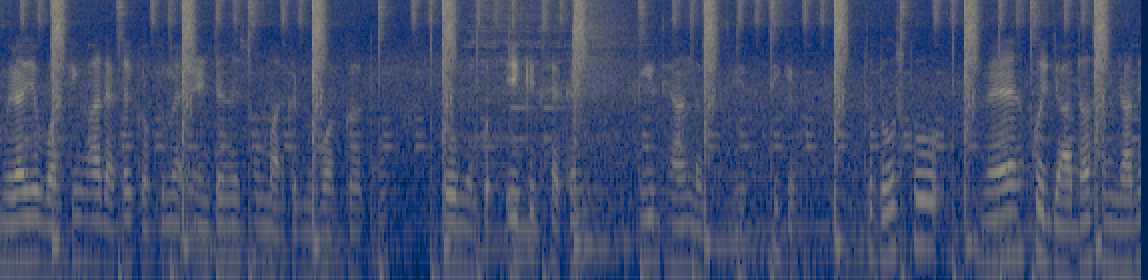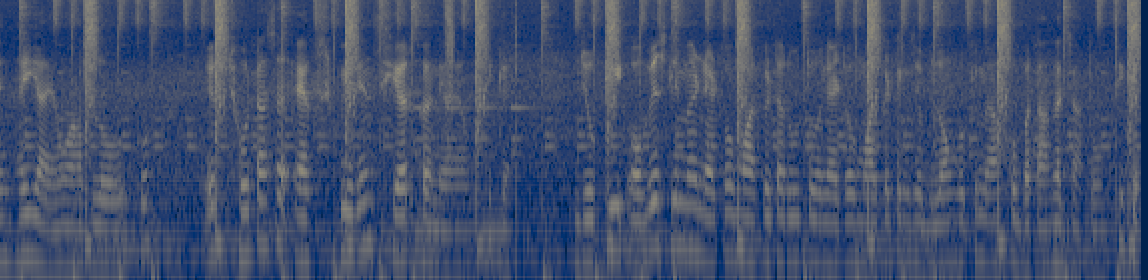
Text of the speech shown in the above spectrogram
मेरा ये वर्किंग हार रहता है क्योंकि मैं इंटरनेशनल मार्केट में वर्क करता हूँ। तो मेरे को एक एक सेकंड की ध्यान रखना चाहिए, ठीक है? तो दोस्तों, मैं कुछ ज़्यादा समझाने नहीं आया हूँ आप लोगों को। एक छोटा सा एक्सपीरियंस शेयर करने आया हूँ, ठीक है? जो कि ऑब्वियसली मैं नेटवर्क मार्केटर हूँ तो नेटवर्क मार्केटिंग से बिलोंग होकर मैं आपको बताना चाहता हूँ, ठीक है?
